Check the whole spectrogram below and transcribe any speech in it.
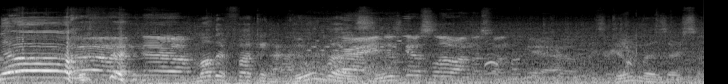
No! Oh no. Motherfucking Goombas, Alright, just go slow on this one. Yeah. These Goombas are some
